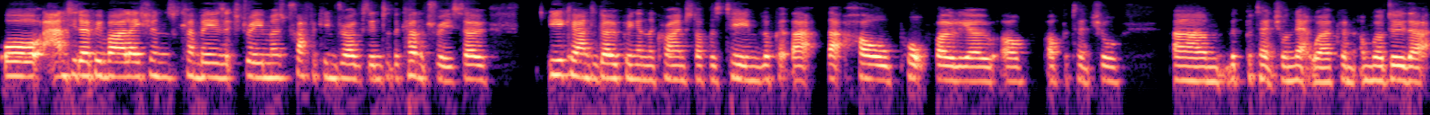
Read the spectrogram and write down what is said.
or anti-doping violations can be as extreme as trafficking drugs into the country so UK Anti-Doping and the Crime Stoppers team look at that that whole portfolio of of potential um, the potential network, and, and we'll do that.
